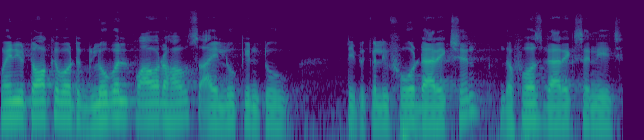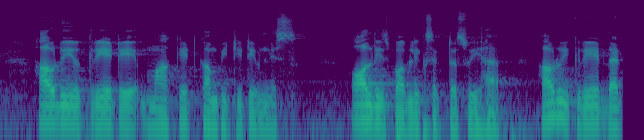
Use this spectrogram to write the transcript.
when you talk about a global powerhouse, I look into typically four direction. The first direction is how do you create a market competitiveness? All these public sectors we have. How do we create that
